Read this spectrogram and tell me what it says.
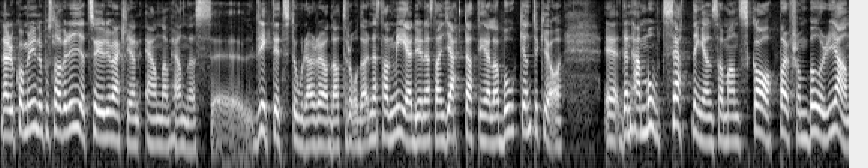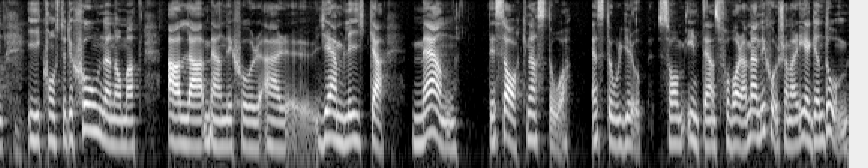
När du kommer in på slaveriet så är det verkligen en av hennes eh, riktigt stora röda trådar, nästan mer, det är nästan hjärtat i hela boken tycker jag. Eh, den här motsättningen som man skapar från början i konstitutionen om att alla människor är eh, jämlika, men det saknas då en stor grupp som inte ens får vara människor, som är egendom,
